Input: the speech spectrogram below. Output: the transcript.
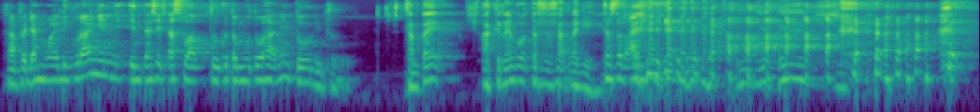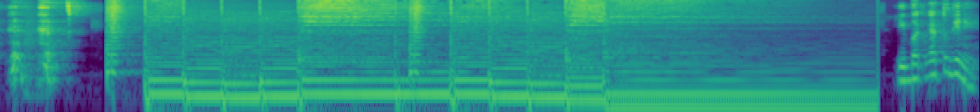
sampai dia mulai dikurangin intensitas waktu ketemu Tuhan itu gitu Sampai akhirnya kok tersesat lagi. terserah Ibaratnya tuh gini,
